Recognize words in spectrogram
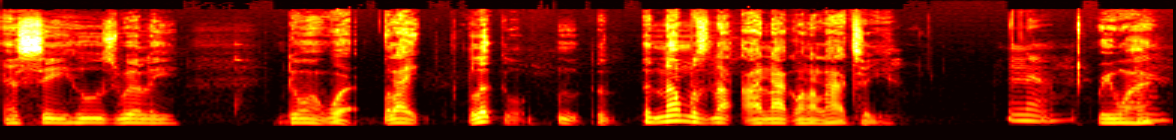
and see who's really doing what. Like, look, the numbers not are not going to lie to you. no. Rewind.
